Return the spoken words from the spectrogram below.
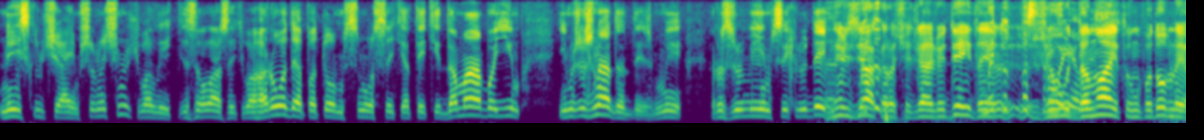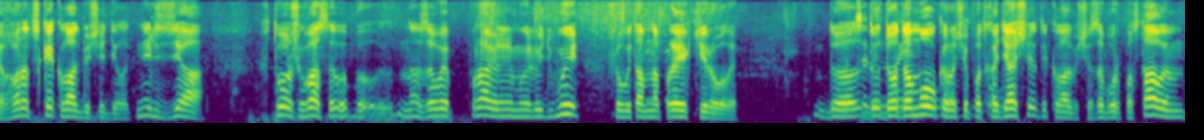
не ісключаємо, що почнуть валити, залазити в огороди, а потім сносить от ці дома, бо їм, їм же ж треба десь. Ми розуміємо цих людей. Нельзя, короче, для людей, де живуть дома і тому подобне, городське кладбище делать. Нельзя. Хто ж вас е, б- назове правильними людьми, що ви там напроєктували? До, до, до домов, короче, підходяще до кладбища. Забор поставимо,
